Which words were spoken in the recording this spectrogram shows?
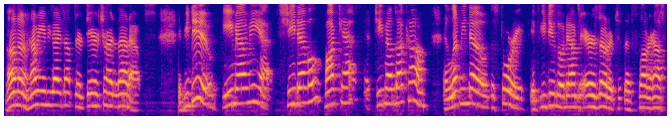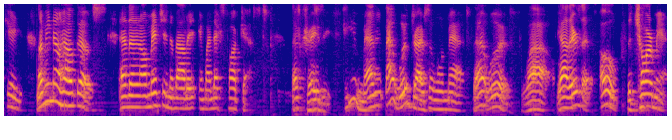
I don't know how many of you guys out there dare try that out. If you do, email me at she-devil-podcast at gmail.com and let me know the story if you do go down to Arizona to the Slaughterhouse Canyon. Let me know how it goes, and then I'll mention about it in my next podcast. That's crazy. Can you imagine? That would drive someone mad. That would. Wow. Yeah, there's a. Oh, the Charman.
